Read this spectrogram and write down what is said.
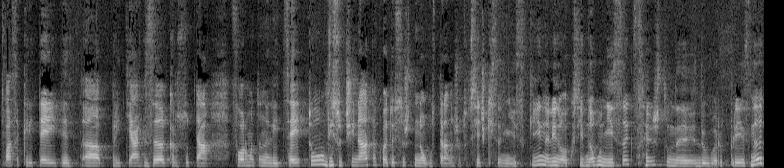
това са критериите а, при тях за красота. Формата на лицето, височината, което е също много странно, защото всички са ниски, нали? но ако си много нисък, също не е добър признак.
